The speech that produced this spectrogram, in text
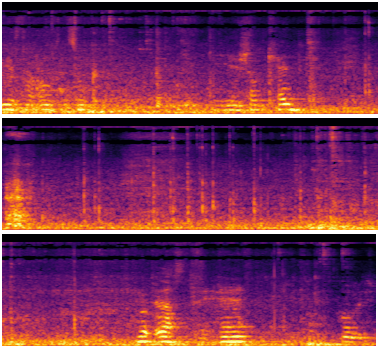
Hier ist der Aufzug, den ihr schon kennt. Nur erst, hä? Hol ich.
